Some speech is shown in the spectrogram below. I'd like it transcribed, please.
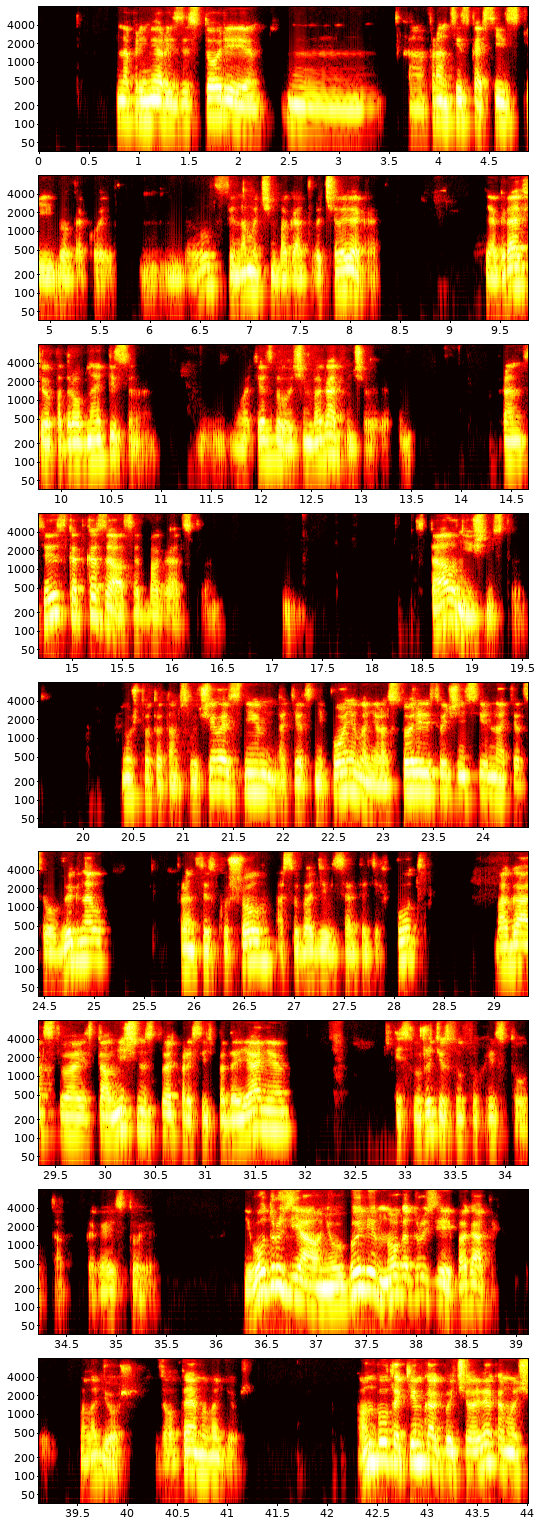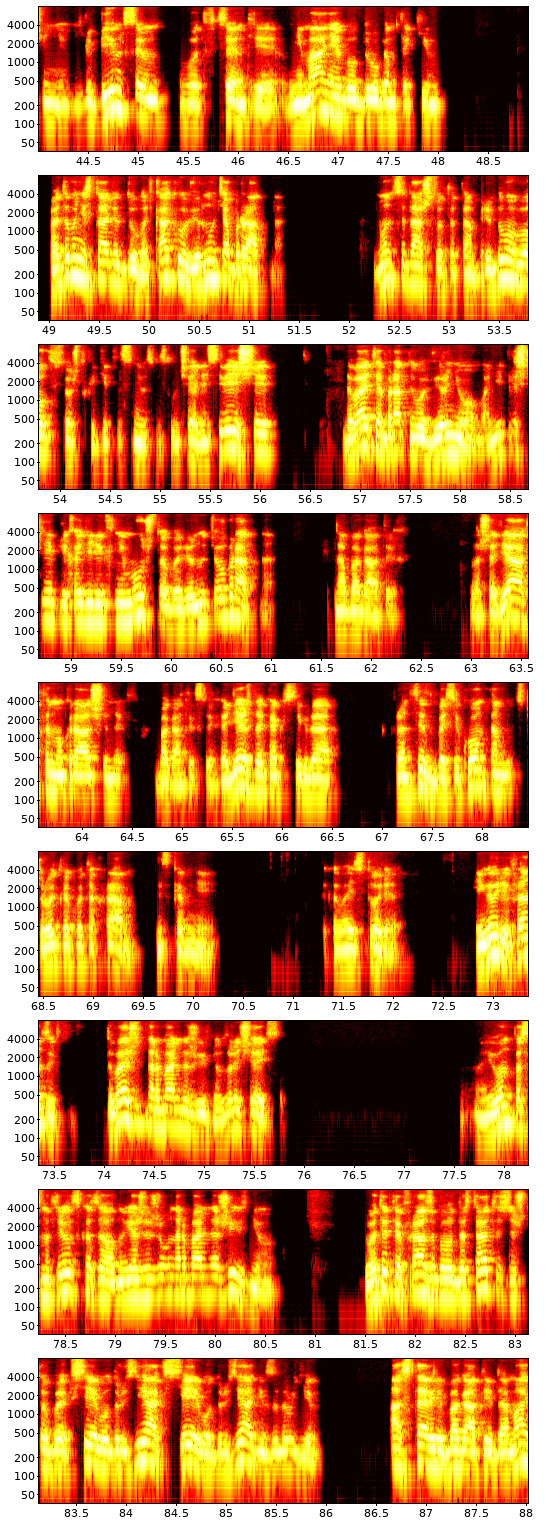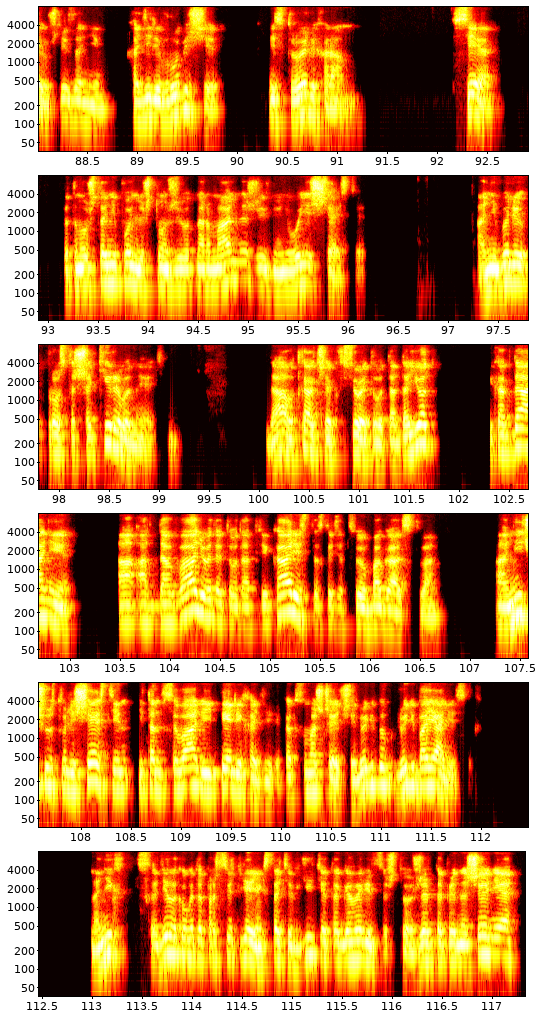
например, из истории а, Франциск Осийский был такой, был сыном очень богатого человека. Биография подробно описана. Его отец был очень богатым человеком. Франциск отказался от богатства, стал нищенствовать. Ну, что-то там случилось с ним, отец не понял, они рассорились очень сильно, отец его выгнал, Франциск ушел, освободился от этих пут богатства и стал нищенствовать, просить подаяние и служить Иисусу Христу. Так, такая история. Его друзья, у него были много друзей, богатых, молодежь, золотая молодежь. Он был таким как бы человеком очень любимцем, вот в центре внимания был другом таким. Поэтому они стали думать, как его вернуть обратно. Он всегда что-то там придумывал, все, что какие-то с ним случались вещи. Давайте обратно его вернем. Они пришли, приходили к нему, чтобы вернуть его обратно на богатых лошадях там украшенных, богатых своих одеждах, как всегда. Франциск босиком там строит какой-то храм из камней. Такова история. И говорили, Франциск, давай жить нормальной жизнью, возвращайся. И он посмотрел и сказал, ну я же живу нормальной жизнью. Вот этой фразы было достаточно, чтобы все его друзья, все его друзья один за другим оставили богатые дома и ушли за ним. Ходили в рубище и строили храм. Все. Потому что они поняли, что он живет нормальной жизнью, у него есть счастье. Они были просто шокированы этим. Да, вот как человек все это вот отдает, и когда они а, отдавали вот это вот, отрекались, так сказать, от своего богатства, они чувствовали счастье и танцевали, и пели, ходили, как сумасшедшие. Люди, люди боялись их. На них сходило какое-то просветление. Кстати, в Гите это говорится, что жертвоприношение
